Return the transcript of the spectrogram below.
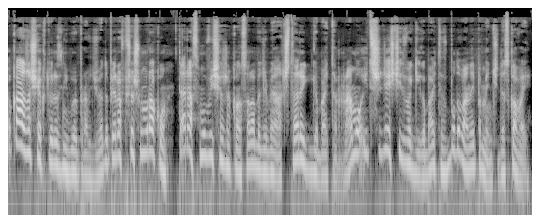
Okaże się, które z nich były prawdziwe dopiero w przyszłym roku. Teraz mówi się, że konsola będzie miała 4 GB RAMu i 32 GB wbudowanej pamięci deskowej.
